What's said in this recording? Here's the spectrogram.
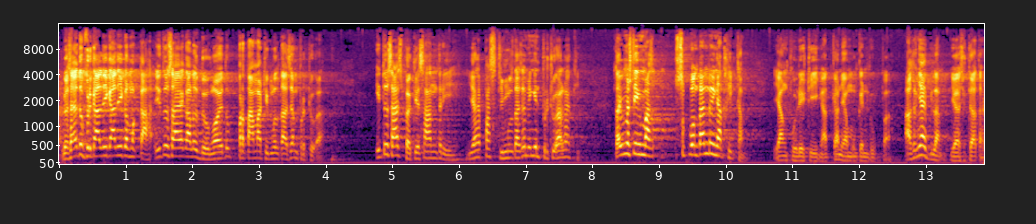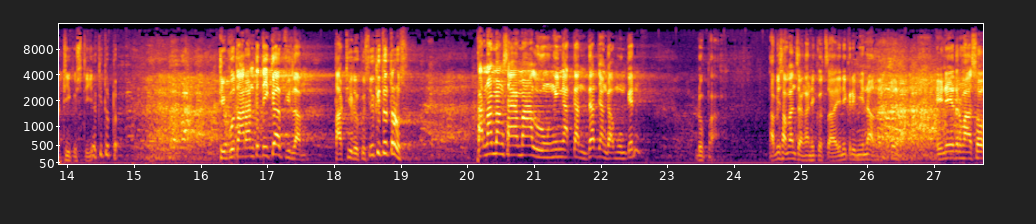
Loh, saya itu berkali-kali ke Mekah. Itu saya kalau dongo itu pertama di multazam berdoa itu saya sebagai santri ya pas di multazam ingin berdoa lagi Tapi mesti mas, spontan itu ingat hikam. Yang boleh diingatkan, yang mungkin lupa. Akhirnya bilang, ya sudah tadi Gusti, ya gitu dong. Di putaran ketiga bilang, tadi loh Gusti, ya gitu terus. Karena memang saya malu mengingatkan dat yang nggak mungkin lupa. Tapi sama jangan ikut saya, ini kriminal. ini termasuk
